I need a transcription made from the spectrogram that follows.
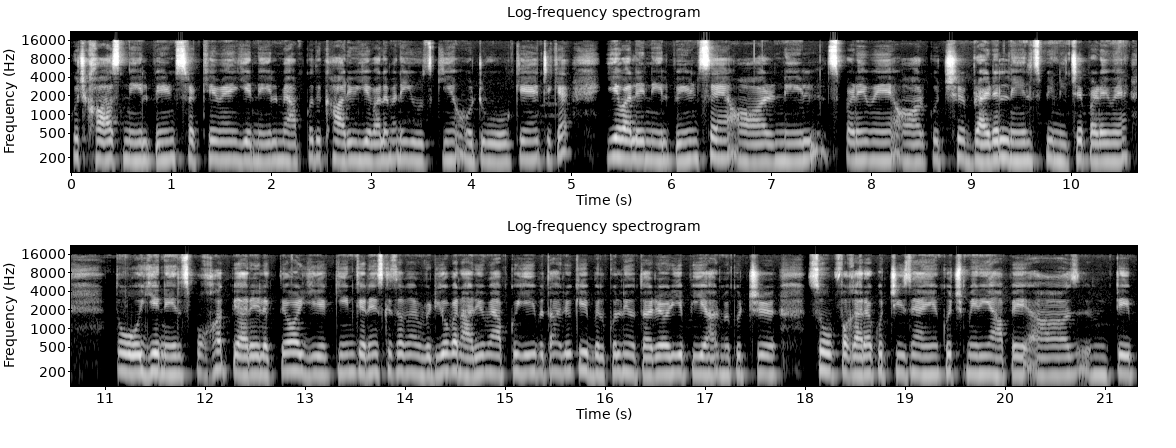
कुछ ख़ास नेल पेंट्स रखे हुए हैं, ये नेल मैं आपको दिखा रही हूँ, ये वाले मैंने यूज़ किए हैं ओ टू ओ के हैं, ठीक है? ये वाले नेल पेंट्स हैं और नेल्स पड़े हुए हैं और कुछ ब्राइडल नेल्स भी नीचे पड़े हुए हैं। तो ये नेल्स बहुत प्यारे लगते हैं और ये यकीन करें इसके साथ मैं वीडियो बना रही हूँ, मैं आपको यही बता रही हूँ कि ये बिल्कुल नहीं उतर रहे और ये पीआर में कुछ सोप वगैरह कुछ चीज़ें आई हैं, कुछ मेरी यहाँ पे टेप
